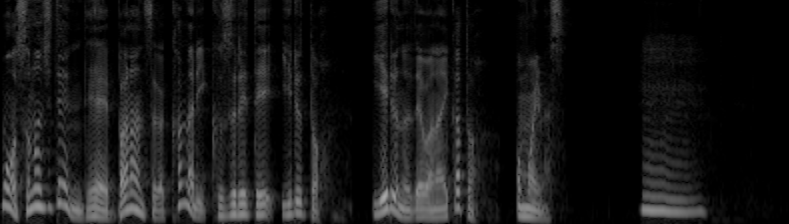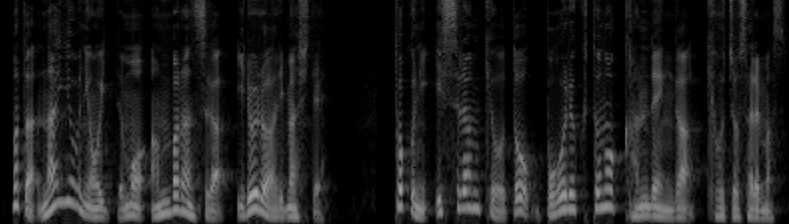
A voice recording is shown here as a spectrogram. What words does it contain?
もうその時点でバランスがかなり崩れていると言えるのではないかと思います。うん。また内容においてもアンバランスがいろいろありまして、特にイスラム教と暴力との関連が強調されます。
